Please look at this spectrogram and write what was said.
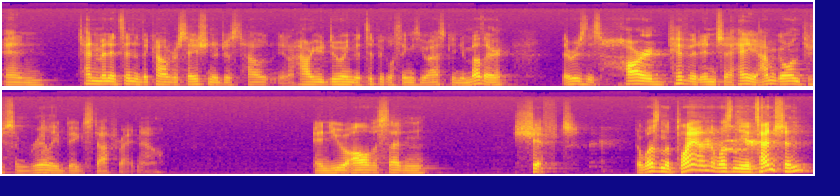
And 10 minutes into the conversation of just how, you know, how are you doing, the typical things you ask in your mother, there was this hard pivot into, hey, I'm going through some really big stuff right now. And you all of a sudden shift. It wasn't the plan, it wasn't the intention,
